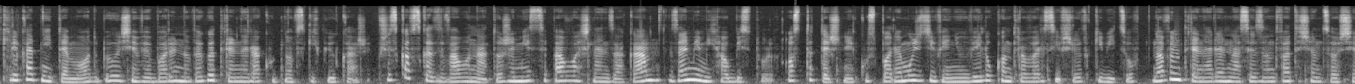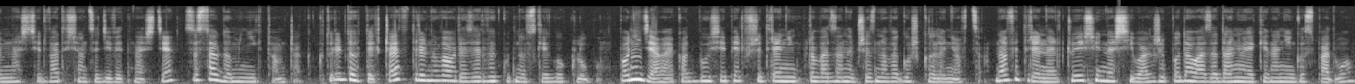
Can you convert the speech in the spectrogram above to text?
Kilka dni temu odbyły się wybory nowego trenera kutnowskich piłkarzy. Wszystko wskazywało na to, że miejsce Pawła Ślęzaka zajmie Michał Bistul. Ostatecznie, ku sporemu zdziwieniu wielu kontrowersji wśród kibiców, nowym trenerem na sezon 2018-2019 został Dominik Tomczak, który dotychczas trenował rezerwy kutnowskiego klubu. W poniedziałek odbył się pierwszy trening prowadzony przez nowego szkoleniowca. Nowy trener czuje się na siłach, że podoła zadaniu, jakie na niego spadło.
